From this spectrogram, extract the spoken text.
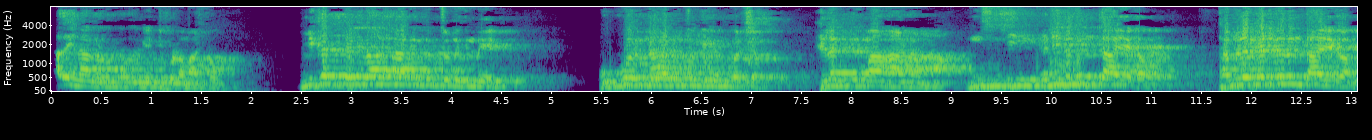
அதை நாங்கள் ஒருபோதும் ஏற்றுக்கொள்ள மாட்டோம். மிக தெளிவாக நான் என்றும் சொல்லுகின்றேன். ஒவ்வொரு நாளும் சொல்லுகிற வருஷம் கிழக்கு மாகாணம் முஸ்லிம்களின் தாயகம் தமிழர்களின் தாயகம்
